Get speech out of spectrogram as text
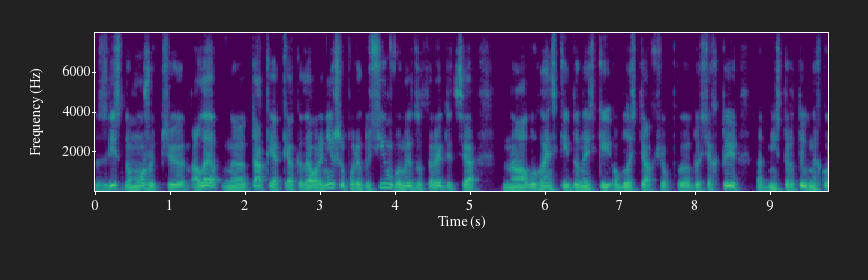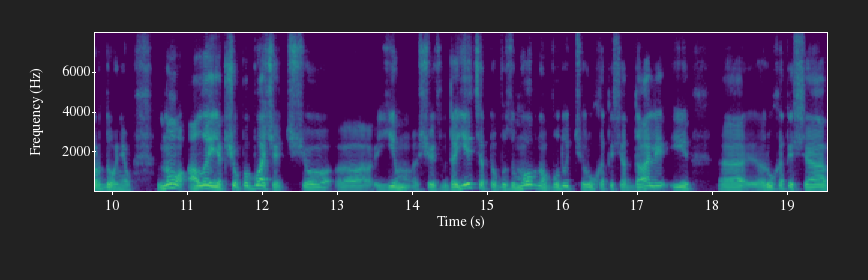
звісно, можуть, е, але е, так як я казав раніше, передусім вони зосередяться на Луганській і Донецькій областях, щоб е, досягти адміністративних кордонів. Ну але якщо побачать, що е, їм щось вдається, то безумовно будуть рухатися далі і е, рухатися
